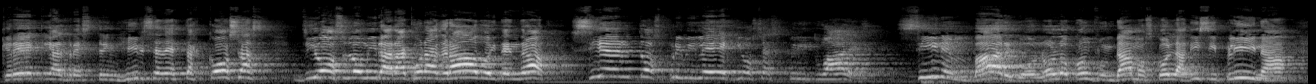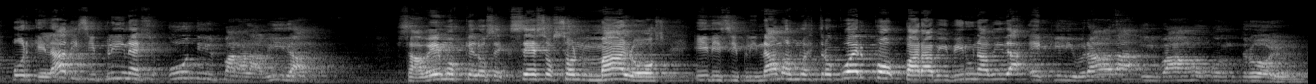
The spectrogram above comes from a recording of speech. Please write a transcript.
Cree que al restringirse de estas cosas, Dios lo mirará con agrado y tendrá ciertos privilegios espirituales. Sin embargo, no lo confundamos con la disciplina, porque la disciplina es útil para la vida. Sabemos que los excesos son malos y disciplinamos nuestro cuerpo para vivir una vida equilibrada y bajo control.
